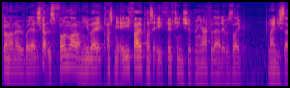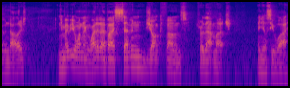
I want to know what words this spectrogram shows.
going on everybody? I just got this phone lot on ebay. It cost me 85 plus 815 shipping. After that it was like $97 and you might be wondering why did i buy seven junk phones for that much? And you'll see why.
